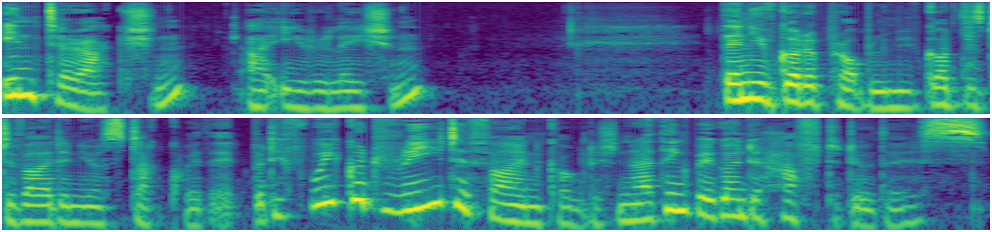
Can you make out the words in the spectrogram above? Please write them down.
interaction, i.e., relation, then you've got a problem. You've got this divide and you're stuck with it. But if we could redefine cognition, and I think we're going to have to do this,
